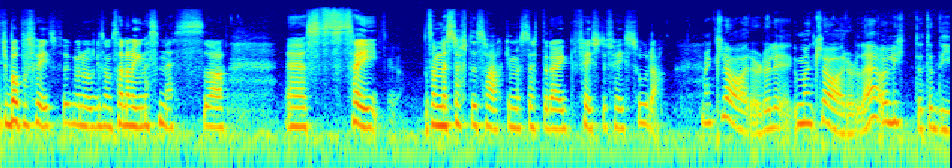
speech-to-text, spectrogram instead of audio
ikke, bare på Facebook, men også liksom, sender meg en SMS og eh, sier liksom, Vi støtter saken, vi støtter deg face to face. da. Men klarer, du, men klarer, du, det? Å lytte til de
